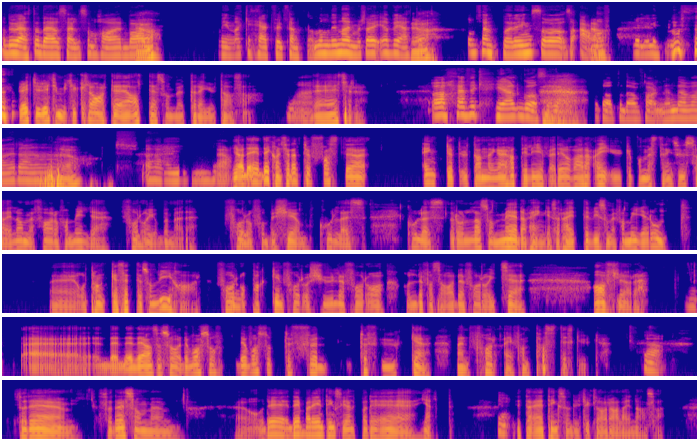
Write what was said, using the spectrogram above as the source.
Og du vet jo det selv som har barn. Ja. Mine er ikke helt fylt 15 ennå, men de nærmer seg. Jeg vet ja. at som 15-åring så, så, er man veldig liten. du, er ikke, du er ikke mye klar til alt det som møter deg ute, altså. Nei. Det er ikke du. Åh, jeg fikk helt gåsehud da jeg fortalte det om faren din. Det var uh, Ja. Um, ja. ja det, det, er kanskje den tøffeste enkeltutdanninga jeg har hatt i livet. Det å være ei uke på Mestringshuset i lag med far og familie for å jobbe med det. For å få beskjed om hvordan hvordan roller som medavhengige, som det heter, vi som er familie rundt, eh, og tankesettet som vi har, for mm. å pakke inn, for å skjule, for å holde fasade, for å ikke avsløre. eh, det, det, det, er altså så, det var så, det var så tøffe, tøff uke, men for ei fantastisk uke. Ja. Så det, så det som eh, Og det, det er bare én ting som hjelper, det er hjelp. Ja. Dette er ting som du ikke klarer alene, altså.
